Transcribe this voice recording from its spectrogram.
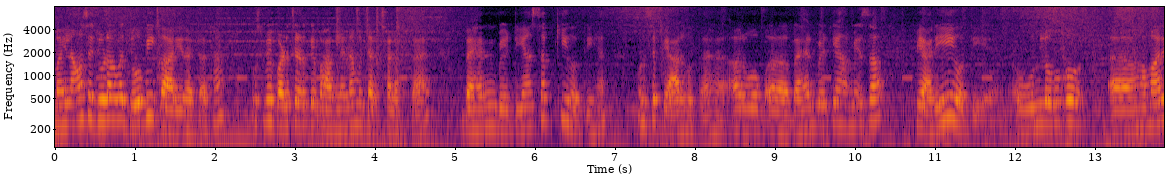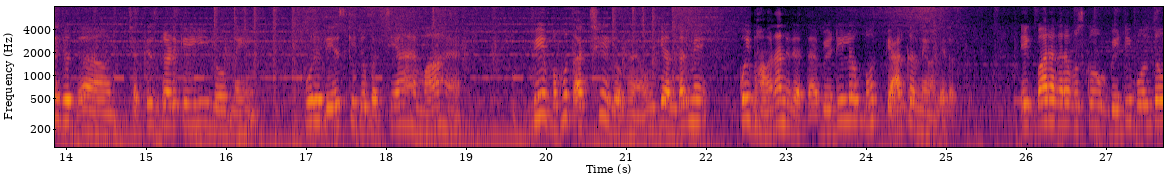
महिलाओं से जुड़ा हुआ जो भी कार्य रहता था उसमें बढ़ चढ़ के भाग लेना मुझे अच्छा लगता है। बहन बेटियाँ सबकी होती हैं, उनसे प्यार होता है और वो बहन बेटियाँ हमेशा प्यारी ही होती है। उन लोगों को हमारे जो छत्तीसगढ़ के ही लोग नहीं, पूरे देश की जो बच्चियाँ हैं, माँ हैं, वे बहुत अच्छे लोग हैं। उनके अंदर में कोई भावना नहीं रहता है। बेटी लोग बहुत प्यार करने वाले रखते एक बार अगर आप उसको बेटी बोल दो,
